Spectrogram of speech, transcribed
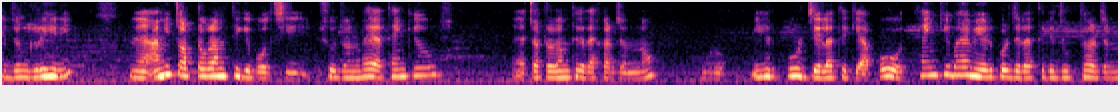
একজন গৃহিণী। আমি চট্টগ্রাম থেকে বলছি, সুজন ভাইয়া থ্যাংক ইউ চট্টগ্রাম থেকে দেখার জন্য গ্রুপ মেহেরপুর জেলা থেকে, আপু থ্যাংক ইউ ভাই মেহেরপুর জেলা থেকে যুক্ত হওয়ার জন্য।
